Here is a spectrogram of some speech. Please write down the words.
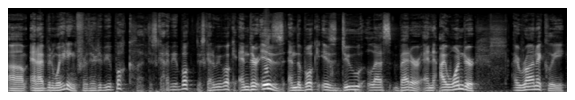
Um, and I've been waiting for there to be a book. There's got to be a book. There's got to be a book. And there is. And the book is Do Less Better. And I wonder, ironically,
